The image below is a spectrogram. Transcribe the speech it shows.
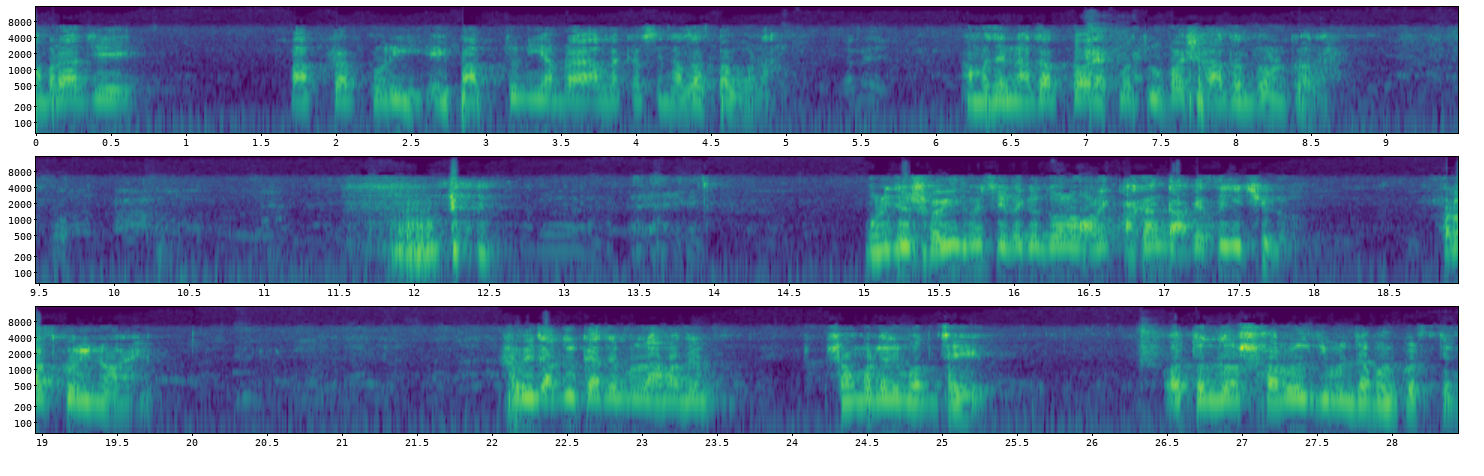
আমরা যে পাপ টাপ করি, এই পাপ তো নিয়ে আমরা আল্লাহর কাছে নাজাদ পাবো না। আমাদের নাজাদ পাওয়ার একমাত্র উপায় শাহাদত বরণ করা। উনি যে শহীদ হয়েছে, এটা কিন্তু অনেক আকাঙ্ক্ষা আগে থেকেই ছিল। হঠাৎ করি নয়। শহীদ আব্দুল কাদের মোল্লা আমাদের সংগঠনের মধ্যে অত্যন্ত সরল জীবনযাপন করতেন,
